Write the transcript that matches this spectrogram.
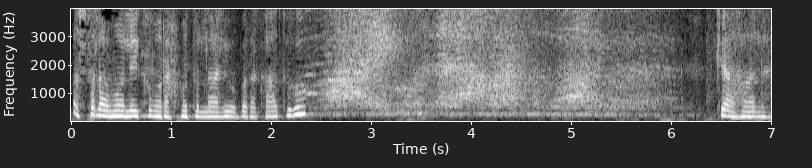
السلام علیکم و رحمۃ اللہ وبرکاتہ۔ کیا حال ہے؟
